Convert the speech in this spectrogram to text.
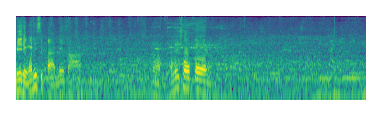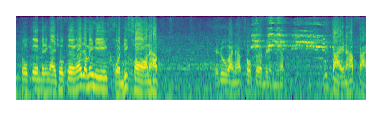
มีถึงวันที่ 18 เมษายนครับอันนี้โชว์เกิน โชว์เกินเป็นยังไง โชว์เกินเขาจะไม่มีขนที่คอนะครับ เดี๋ยวดูกันนะครับ โชว์เกินเป็นอย่างนี้ครับ นี่ไก่นะครับไก่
